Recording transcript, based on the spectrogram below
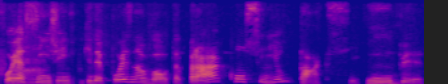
Foi assim, gente, porque depois na volta, para conseguir um táxi, Uber,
